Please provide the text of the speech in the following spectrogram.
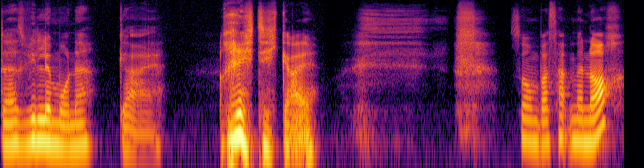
Das ist wie Limone. Geil. Richtig geil. So, und was hatten wir noch?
